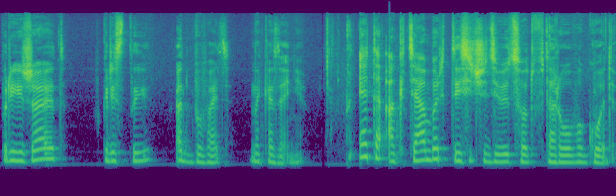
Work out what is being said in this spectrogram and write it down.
приезжает в кресты отбывать наказание. Это октябрь 1902 года.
